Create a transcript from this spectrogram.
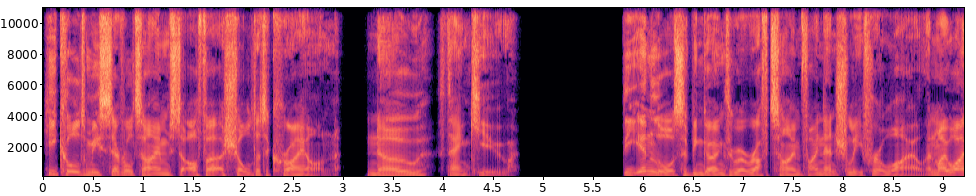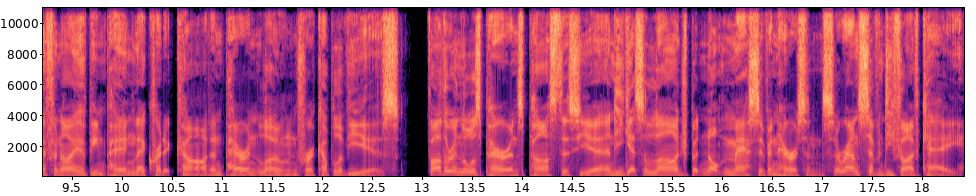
he called me several times to offer a shoulder to cry on. No, thank you. The in laws have been going through a rough time financially for a while, and my wife and I have been paying their credit card and parent loan for a couple of years. Father in law's parents passed this year, and he gets a large but not massive inheritance, around 75k.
